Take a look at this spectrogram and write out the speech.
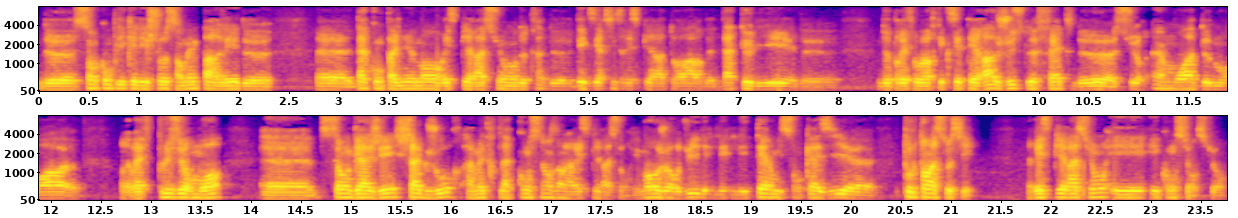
de, sans compliquer les choses, sans même parler de, euh, d'accompagnement en respiration, d'exercices de, respiratoires, d'ateliers, de, de, breathwork, etc. Juste le fait de, euh, sur un mois, deux mois, bref, plusieurs mois, s'engager chaque jour à mettre de la conscience dans la respiration. Et moi, aujourd'hui, les, termes, ils sont quasi tout le temps associés. Respiration et, conscience, vois.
